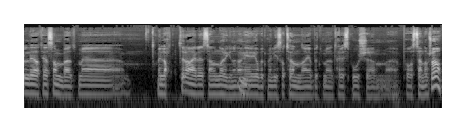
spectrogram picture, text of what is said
det at jeg samarbeidet med med Latter da, eller Standup Norge noen ganger. Mm. Jobbet med Lisa Tønne, jobbet med Terje Sporsem eh, på standup-show.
